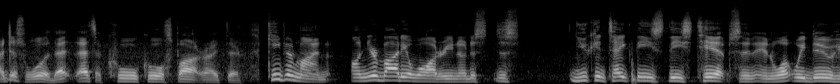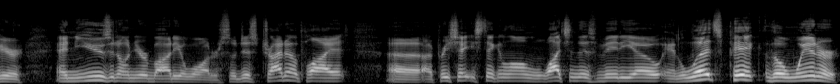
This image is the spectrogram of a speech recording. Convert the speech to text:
I just would. That, that's a cool, cool spot right there. Keep in mind, on your body of water, you know, just, just you can take these, these tips and, and what we do here and use it on your body of water. So just try to apply it. Uh, I appreciate you sticking along, and watching this video, and let's pick the winner.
